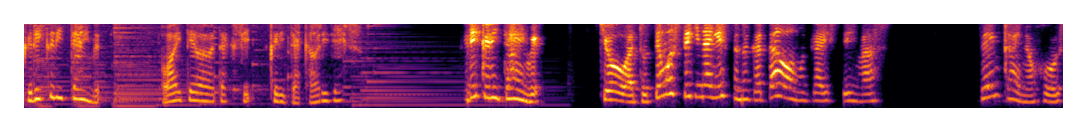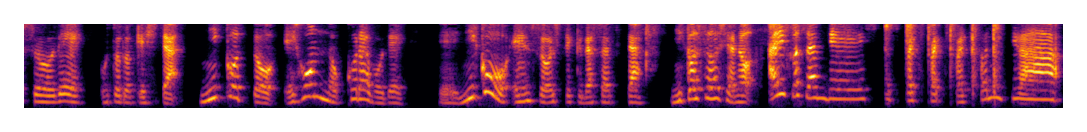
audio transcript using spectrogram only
くりくりタイム。お相手は私、栗田香織です。くりくりタイム。今日はとても素敵なゲストの方をお迎えしています。前回の放送でお届けしたニコと絵本のコラボで、えーニコを演奏してくださったニコ奏者のあゆこさんです。パチパチパチパチ、こんにちは。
